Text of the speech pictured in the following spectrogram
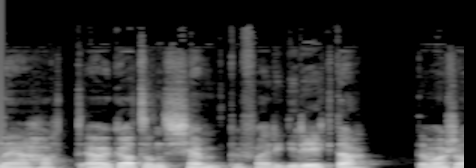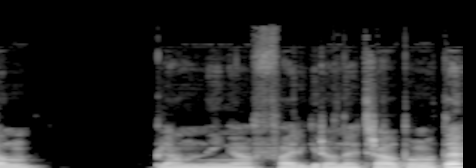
når jeg har hatt Jeg har ikke hatt sånn kjempefargerik, da. Det var sånn blanding av farger og nøytral, på en måte.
